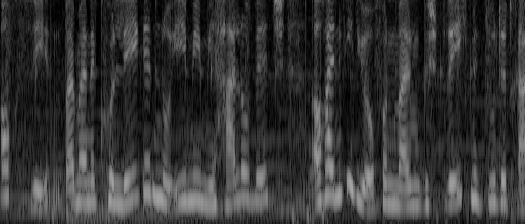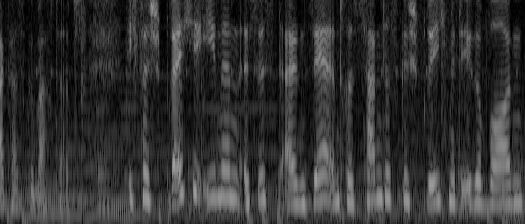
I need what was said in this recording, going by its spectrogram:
auch sehen, weil meine Kollegin Noemi Mihalovic auch ein Video von meinem Gespräch mit Judith Rakas gemacht hat. Ich verspreche Ihnen, es ist ein sehr interessantes Gespräch mit ihr geworden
